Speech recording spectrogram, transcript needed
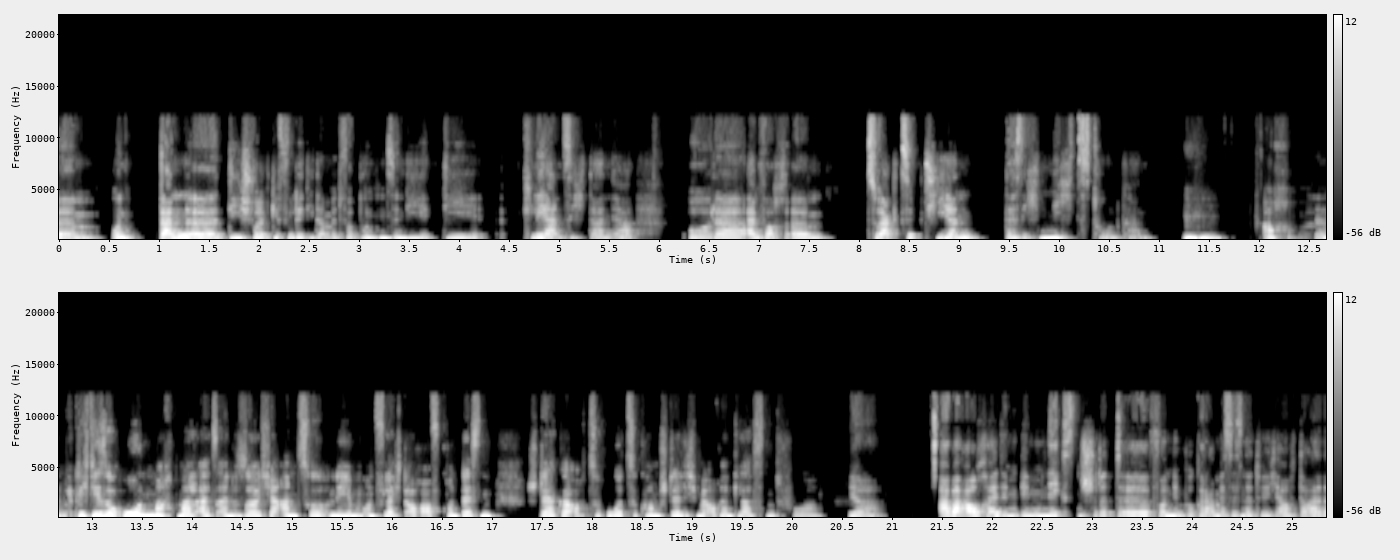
ähm, und dann äh, die Schuldgefühle, die damit verbunden sind, die, die klären sich dann, ja. Oder einfach ähm, zu akzeptieren, dass ich nichts tun kann. Mhm. Auch ja? wirklich diese Ohnmacht mal als eine solche anzunehmen und vielleicht auch aufgrund dessen stärker auch zur Ruhe zu kommen, stelle ich mir auch entlastend vor. Ja, aber auch halt im, im nächsten Schritt äh, von dem Programm ist es natürlich auch da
